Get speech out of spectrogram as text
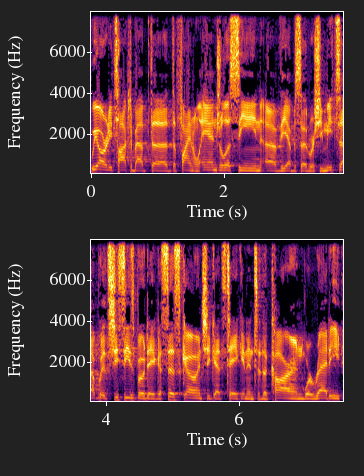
We already talked about the the final Angela scene of the episode where she meets up with she sees Bodega Cisco and she gets taken into the car and we're ready.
